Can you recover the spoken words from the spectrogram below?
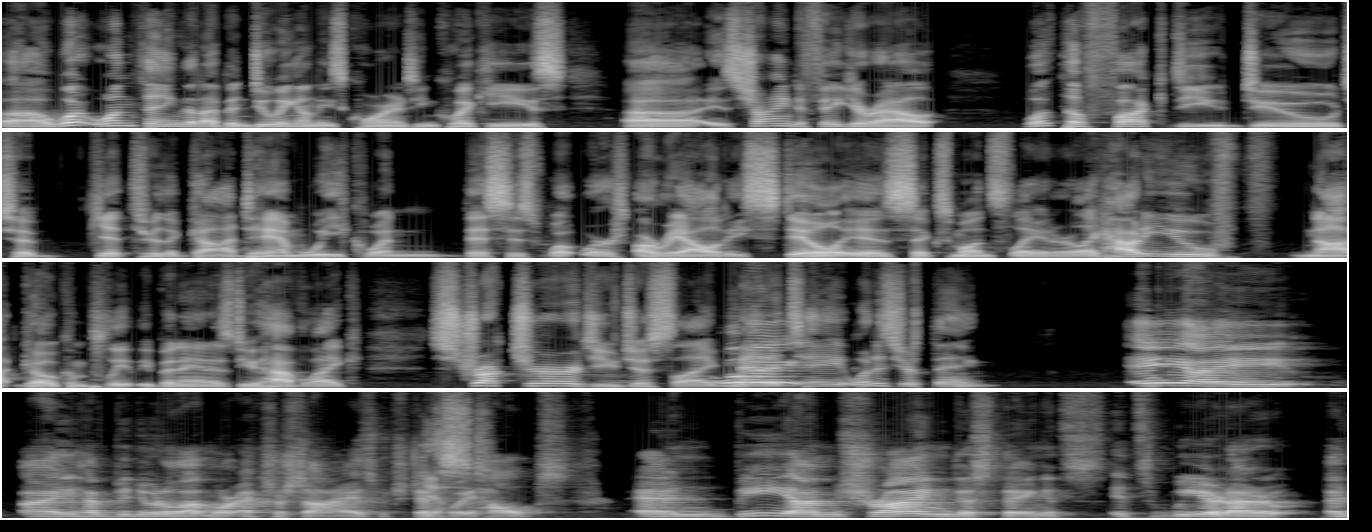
Uh, what one thing that I've been doing on these quarantine quickies uh, is trying to figure out what the fuck do you do to get through the goddamn week when this is what we're our reality still is six months later. Like, how do you f- not go completely bananas? Do you have like structure? Do you just like Well, I- meditate? what is your thing? A, I I have been doing a lot more exercise, which definitely Yes. helps. And B, I'm trying this thing. It's it's weird. I don't I,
